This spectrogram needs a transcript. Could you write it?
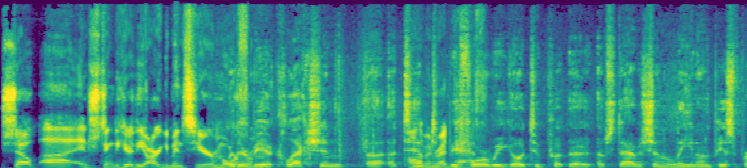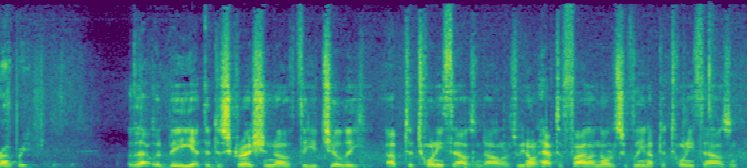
So uh, interesting to hear the arguments here. More Would there from be a collection uh, attempt before we go to put, uh, establishing a lien on a piece of property? That would be at the discretion of the utility up to $20,000. We don't have to file a notice of lien up to 20,000, but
